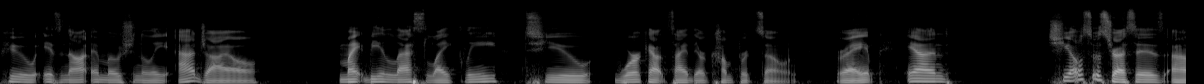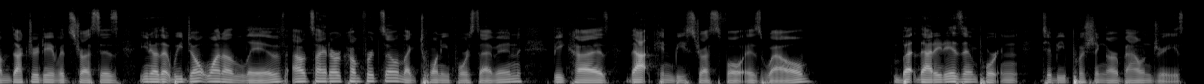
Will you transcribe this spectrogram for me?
who is not emotionally agile might be less likely to work outside their comfort zone, right? And she also stresses, um, Dr. David stresses, you know, that we don't want to live outside our comfort zone like 24 7 because that can be stressful as well. But that it is important to be pushing our boundaries,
